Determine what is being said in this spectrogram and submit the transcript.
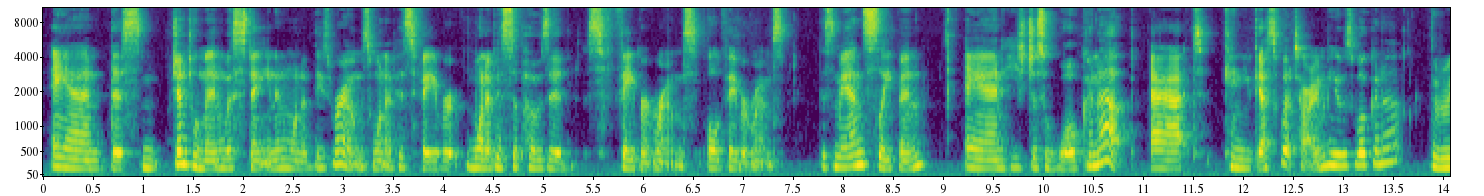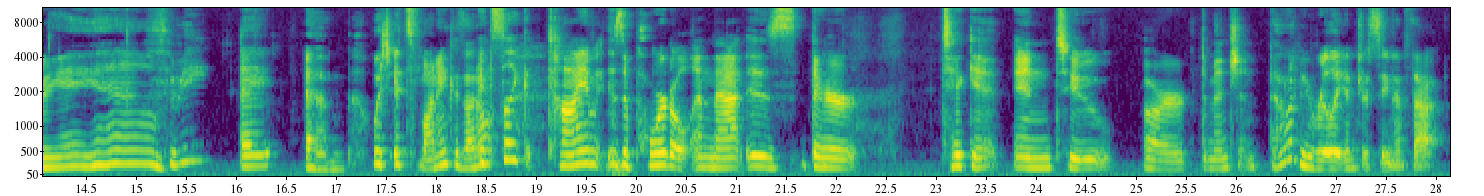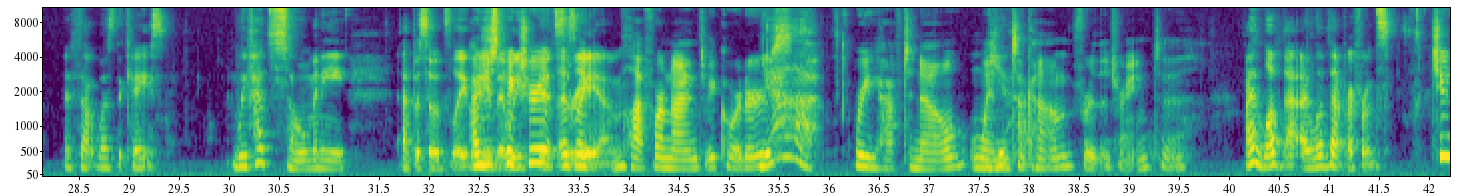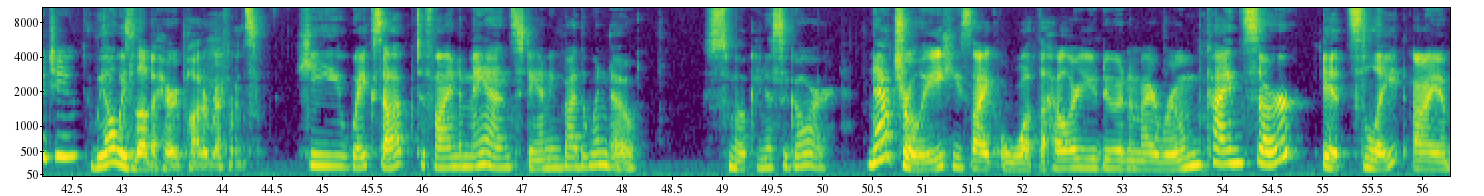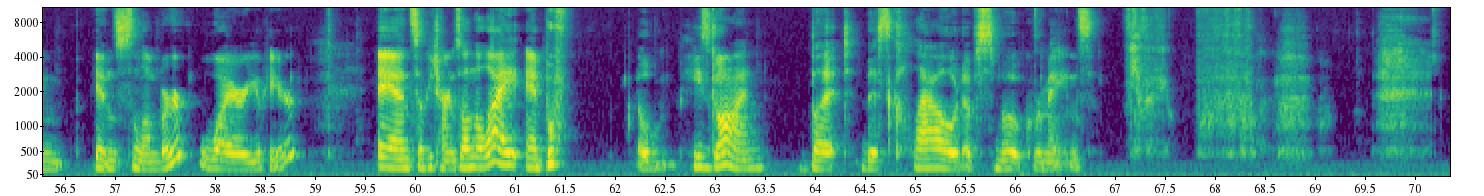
And this gentleman was staying in one of these rooms, one of his favorite, one of his supposed favorite rooms, old favorite rooms. This man's sleeping and he's just woken up at, can you guess what time he was woken up? 3 a.m. 3 a.m. Which it's funny because I don't. It's like time is a portal, and that is their ticket into our dimension. That would be really interesting if that if that was the case. We've had so many episodes lately. I just that we- picture it as like platform nine and three quarters. yeah, Where you have to know when Yeah. to come for the train to I love that. I love that reference. choo choo. We always love a Harry Potter reference. He wakes up to find a man standing by the window, smoking a cigar. Naturally, he's like, What the hell are you doing in my room, kind sir? It's late. I am in slumber. Why are you here? And so he turns on the light and poof! Oh, he's gone. But this cloud of smoke remains.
